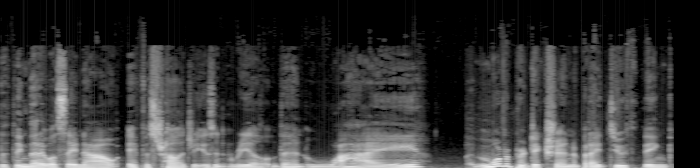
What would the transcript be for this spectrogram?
The thing that I will say now, if astrology isn't real, then why? More of a prediction, but I do think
